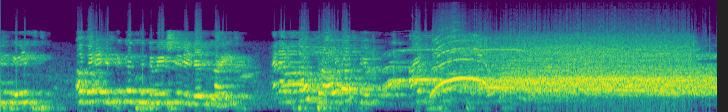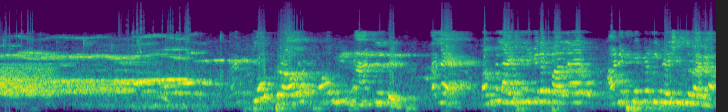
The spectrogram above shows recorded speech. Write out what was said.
he faced a very difficult situation in his life, and I'm so proud of him. I'm so I'm so proud how he handled it. അല്ലേ നമുക്ക് ലൈഫിൽ ഇങ്ങനെ പല അൺഎക്സ്പെക്ടഡ് സിറ്റുവേഷൻസ് വരാം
